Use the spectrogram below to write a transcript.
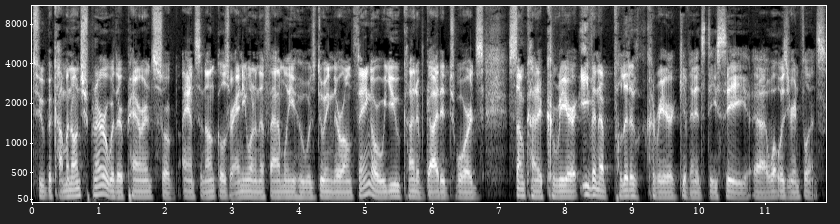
to become an entrepreneur? Were there parents or aunts and uncles or anyone in the family who was doing their own thing, or were you kind of guided towards some kind of career, even a political career, given it's DC? Uh, what was your influence?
